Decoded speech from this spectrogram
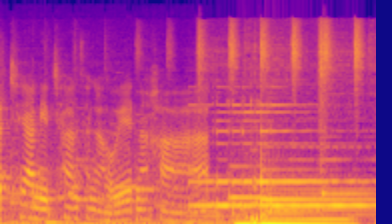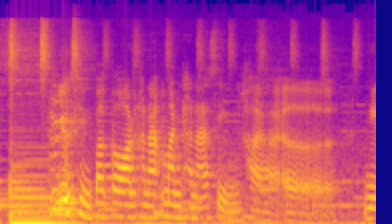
นิชชานสง่าเวทนะคะ อยู่ศิลปากรคณะมัณฑนาศิลป์ค่ะเอ่อนิ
